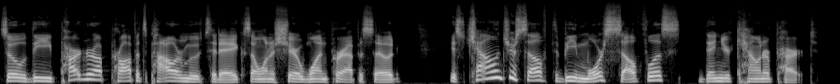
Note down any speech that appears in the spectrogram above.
So the partner up profits power move today, because I want to share one per episode, is challenge yourself to be more selfless than your counterpart.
